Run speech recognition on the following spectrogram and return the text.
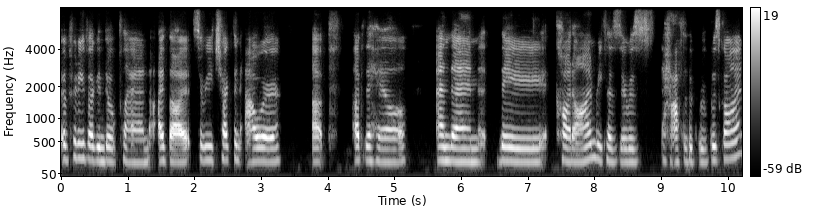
a pretty fucking dope plan, I thought. So we trekked an hour up up the hill and then they caught on because there was half of the group was gone.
